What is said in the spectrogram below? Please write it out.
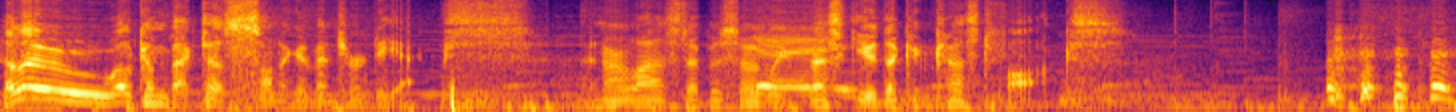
Hello! Welcome back to Sonic Adventure DX. In our last episode, Yay. we rescued the concussed fox.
